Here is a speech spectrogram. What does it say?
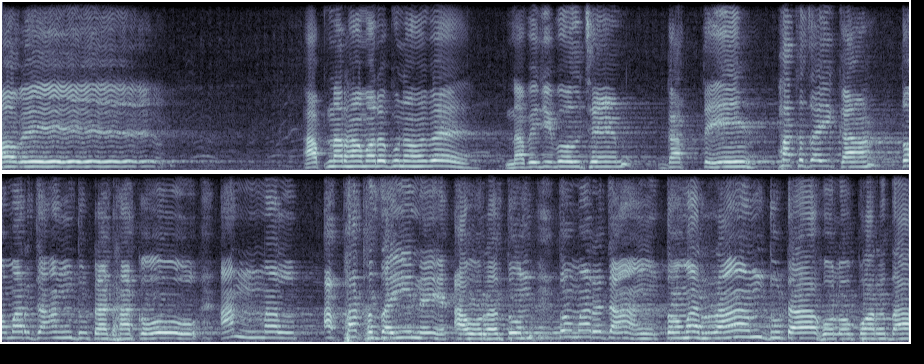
হবে। আপনার আমারও গুণা হবে? নাবিজি বলছেন গাতে ফাঁক যাইকা তোমার জাং দুটা ঢাকো। আন্নাল আফাক যাইনে আওরাতুন, তোমার জাং, তোমার রান দুটা হলো পর্দা।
